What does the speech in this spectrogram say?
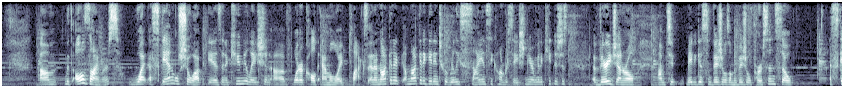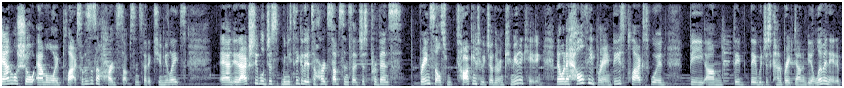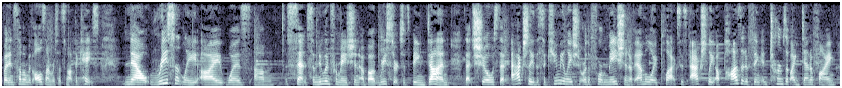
Um, with Alzheimer's, what a scan will show up is an accumulation of what are called amyloid plaques. And I'm not going to I'm not going to get into a really sciency conversation here. I'm going to keep this just a very general um, to maybe give some visuals. I'm a visual person, so a scan will show amyloid plaque. So this is a hard substance that accumulates, and it actually will just, when you think of it, it's a hard substance that just prevents brain cells from talking to each other and communicating. Now, in a healthy brain, these plaques would be, um, they, they would just kind of break down and be eliminated. But in someone with Alzheimer's, that's not the case. Now, recently I was um, sent some new information about research that's being done that shows that actually this accumulation or the formation of amyloid plaques is actually a positive thing in terms of identifying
